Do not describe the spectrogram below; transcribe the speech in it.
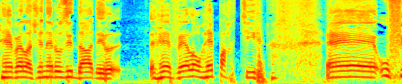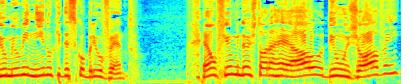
revela generosidade, revela o repartir. É o filme O Menino que Descobriu o Vento. É um filme de uma história real de um jovem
